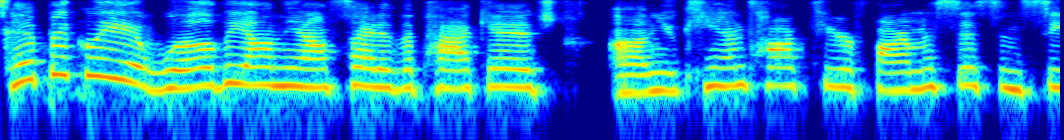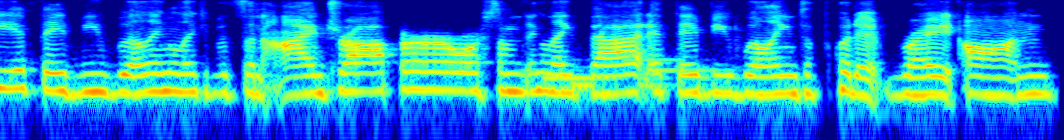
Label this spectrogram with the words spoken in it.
Typically, it will be on the outside of the package. Um, you can talk to your pharmacist and see if they'd be willing, like if it's an eyedropper or something like that, if they'd be willing to put it right on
